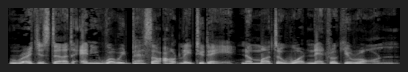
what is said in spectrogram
Register at any Warid Pesa outlet today, no matter what network you're on.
